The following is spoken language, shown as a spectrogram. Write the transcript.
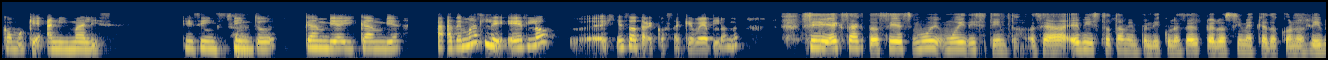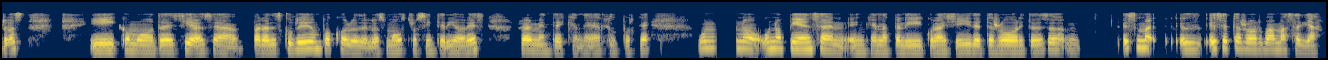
como que animales. Ese instinto cambia y cambia. Además, leerlo es otra cosa que verlo, ¿no? Sí, exacto, sí, es muy, muy distinto. O sea, he visto también películas de él, pero sí me quedo con los libros. Y como te decía, o sea, para descubrir un poco lo de los monstruos interiores, realmente hay que leerlo, porque uno, uno piensa en, que la película así de terror y todo eso, es, ese terror va más allá.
